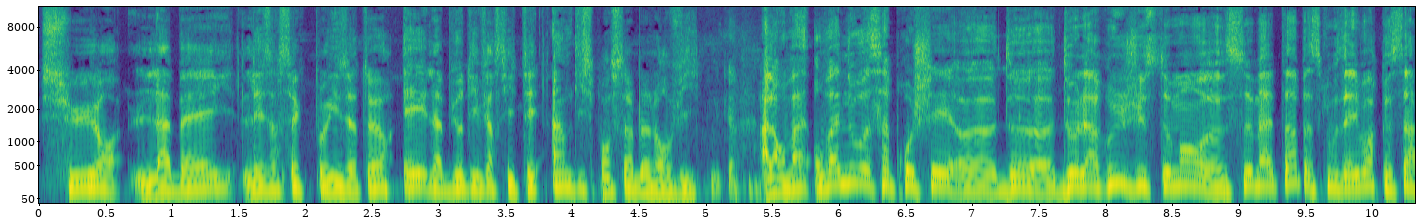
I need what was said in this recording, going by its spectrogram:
sur l'abeille, les insectes pollinisateurs et la biodiversité indispensable à leur vie. Alors on va on va nous s'approcher euh, de de la rue justement euh, ce matin parce que vous allez voir que ça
